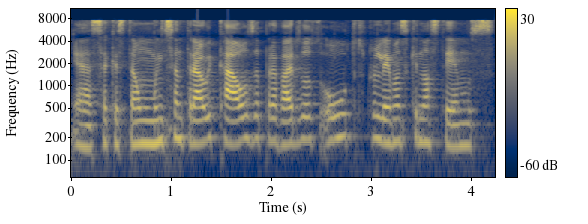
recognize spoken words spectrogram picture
Essa questão muito central e causa para vários outros problemas que nós temos.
